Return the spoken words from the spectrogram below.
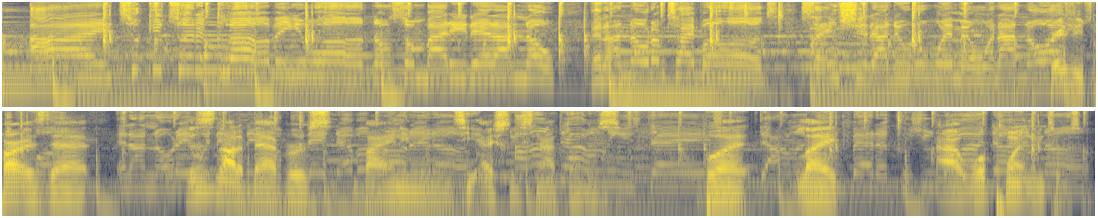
I took you to the club and you hugged on somebody that I know. And I know them type of hugs. Same shit I do to women when I know. Crazy part is that this is not a bad verse by any means. He actually snapped on this. But like, at what point? Let me tell myself.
